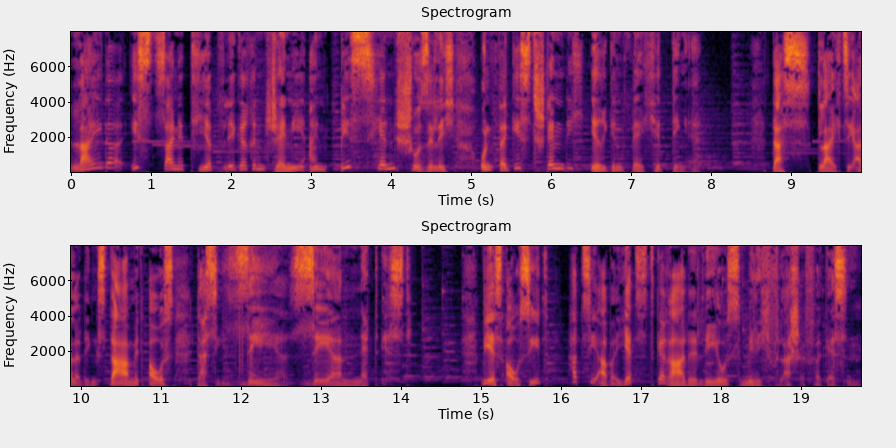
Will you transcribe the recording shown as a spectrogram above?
Leider ist seine Tierpflegerin Jenny ein bisschen schusselig und vergisst ständig irgendwelche Dinge. Das gleicht sie allerdings damit aus, dass sie sehr, sehr nett ist. Wie es aussieht, hat sie aber jetzt gerade Leos Milchflasche vergessen.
